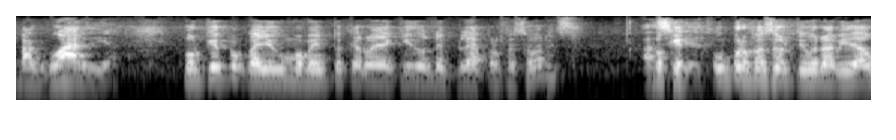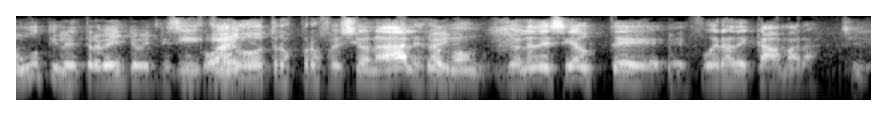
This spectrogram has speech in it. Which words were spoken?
vanguardia. ¿Por qué? Porque hay un momento que no hay aquí donde emplear profesores. Así Porque es. un profesor tiene una vida útil entre 20 y Y, 25 y años. otros profesionales, Sí. Ramón. Yo le decía a usted, eh, fuera de cámara, Sí.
